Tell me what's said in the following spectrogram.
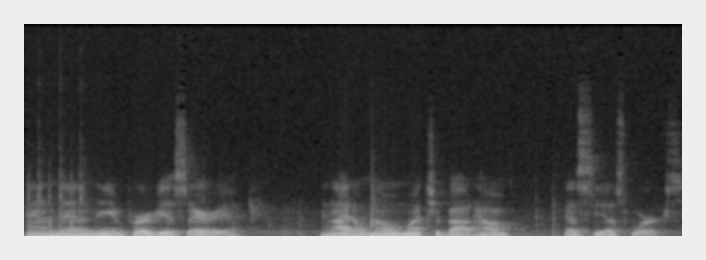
and then the impervious area and I don't know much about how SCS works.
